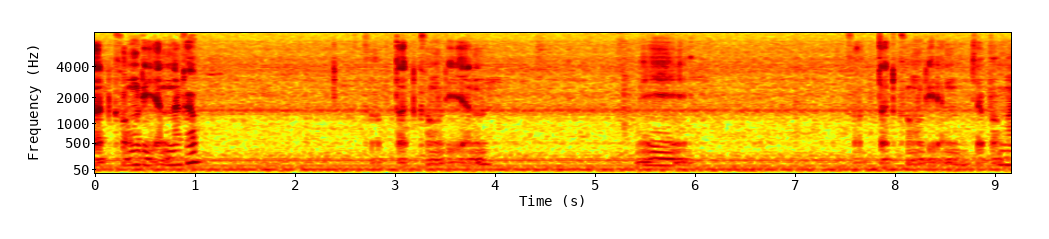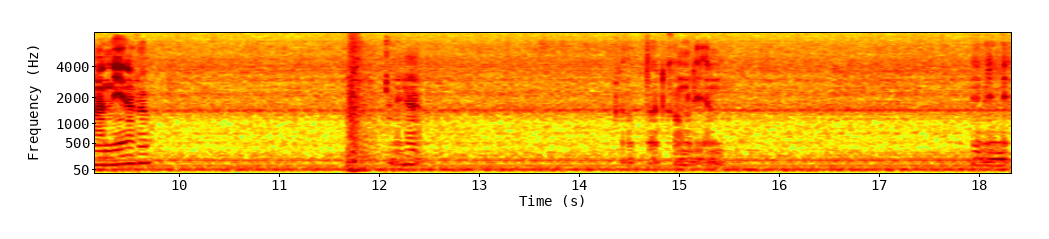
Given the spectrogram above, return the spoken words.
ตัดของเหรียญนะครับ ขอบตัดของเหรียญนี่ขอบตัดของเหรียญจะประมาณนี้นะครับนี่ฮะขอบตัดของเหรียญนี่นี่นี่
